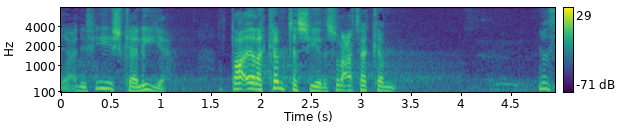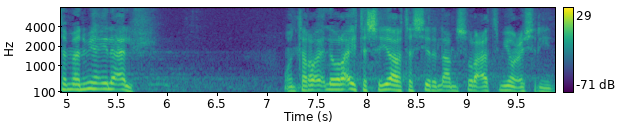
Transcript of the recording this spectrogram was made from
يعني فيه إشكالية. الطائرة كم تسير؟ سرعتها كم؟ من ثمانمائة إلى ألف. وأنت لو رأيت السيارة تسير الآن بسرعة 120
